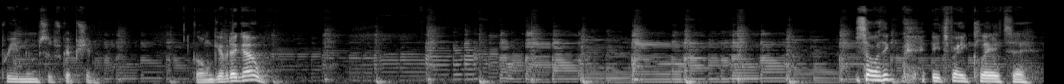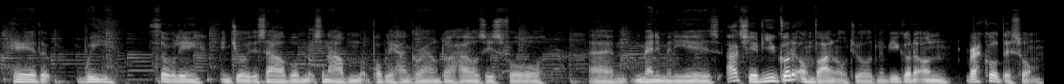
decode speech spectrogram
premium subscription. Go and give it a go. So I think it's very clear to hear that we thoroughly enjoy this album. It's an album that probably hang around our houses for um, many, many years. Actually, have you got it on vinyl, Jordan? Have you got it on record? This one?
